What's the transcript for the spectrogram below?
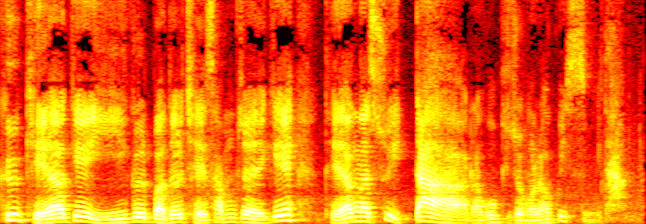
그 계약의 이익을 받을 제3자에게 대항할 수 있다라고 규정을 하고 있습니다.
